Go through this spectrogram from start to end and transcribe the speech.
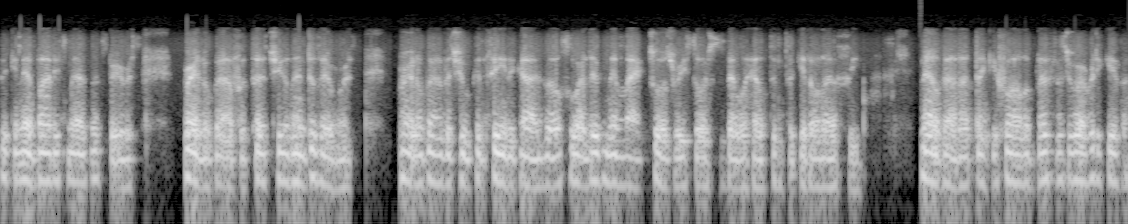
sick in their bodies, minds, and spirits. Praying, oh God, for touch, healing, and deliverance. Praying, oh God, that you will continue to guide those who are living in lack towards resources that will help them to get on their feet. Now, God, I thank you for all the blessings you've already given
